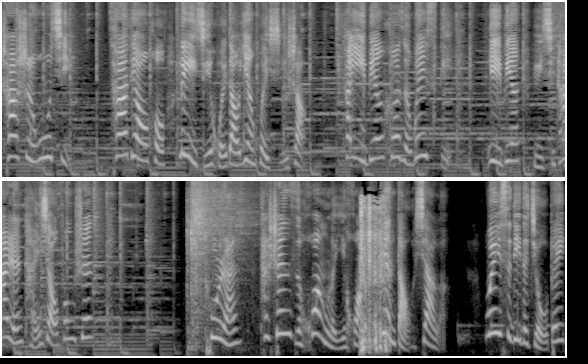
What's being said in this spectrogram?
擦拭污迹，擦掉后立即回到宴会席上。他一边喝着威士忌，一边与其他人谈笑风生。突然，他身子晃了一晃，便倒下了。威斯蒂的酒杯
